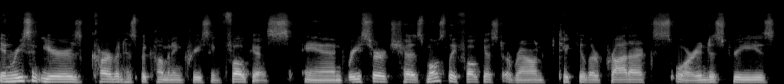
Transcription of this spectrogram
In recent years, carbon has become an increasing focus, and research has mostly focused around particular products or industries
